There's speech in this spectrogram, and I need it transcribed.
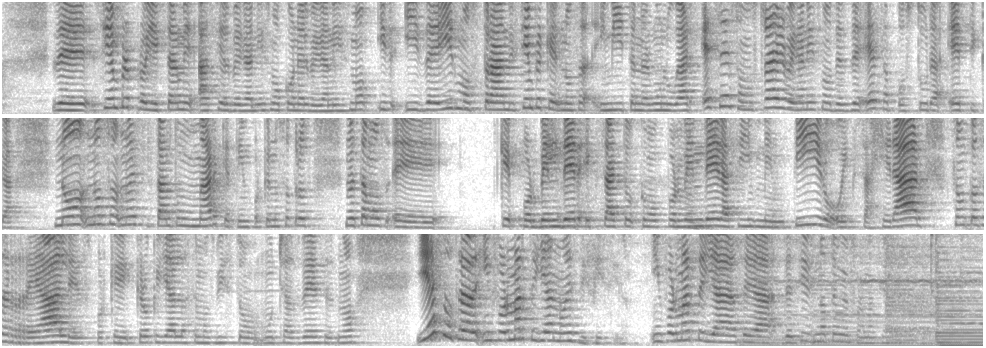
de siempre proyectarme hacia el veganismo con el veganismo y, y, de ir mostrando, y siempre que nos invitan a algún lugar, es eso, mostrar el veganismo desde esa postura ética. No, no, no es tanto un marketing, porque nosotros no estamos... Eh, que por vender, exacto, como por vender así, mentir o exagerar, son cosas reales, porque creo que ya las hemos visto muchas veces, ¿no? Y eso, o sea, informarte ya no es difícil. Informarte ya sea decir, no tengo información, es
